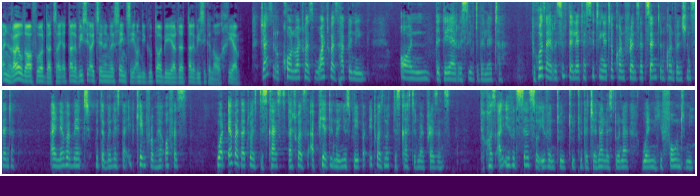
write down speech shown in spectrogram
in ruil daarvoor dat sy 'n televisie-uitsending lisensie aan die Gupta beheerde televisiekanaal gee. Just recall what was what was happening on the day I received the letter. Because I received the letter sitting at a conference at Santon Convention Center. I never met with the minister. It came from her office. Whatever that was discussed, that was appeared in the newspaper, it was not discussed in my presence. Because I even said so even to, to, to the journalist when, I, when he phoned me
